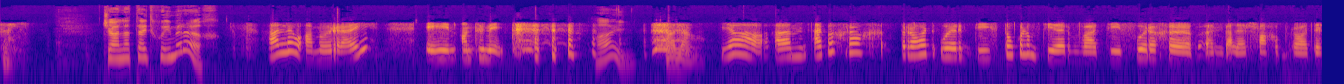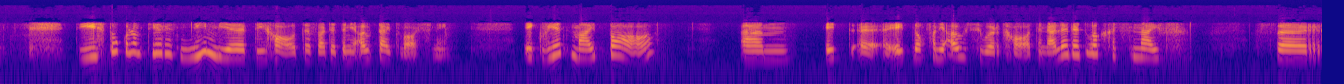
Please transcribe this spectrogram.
sy. Charlotte, goeiemôre. Hallo Amorey en Antoinette. Hi. Hallo. ja, ehm um, ek wil graag praat oor die stokkolomteer wat die vorige inbellers van gepraat het. Die stokkolomteer is nie meer die gehalte wat dit in die ou tyd was nie. Ek weet my pa ehm um, het uh, het nog van die ou soort gehad en hulle het dit ook gesnyf vir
